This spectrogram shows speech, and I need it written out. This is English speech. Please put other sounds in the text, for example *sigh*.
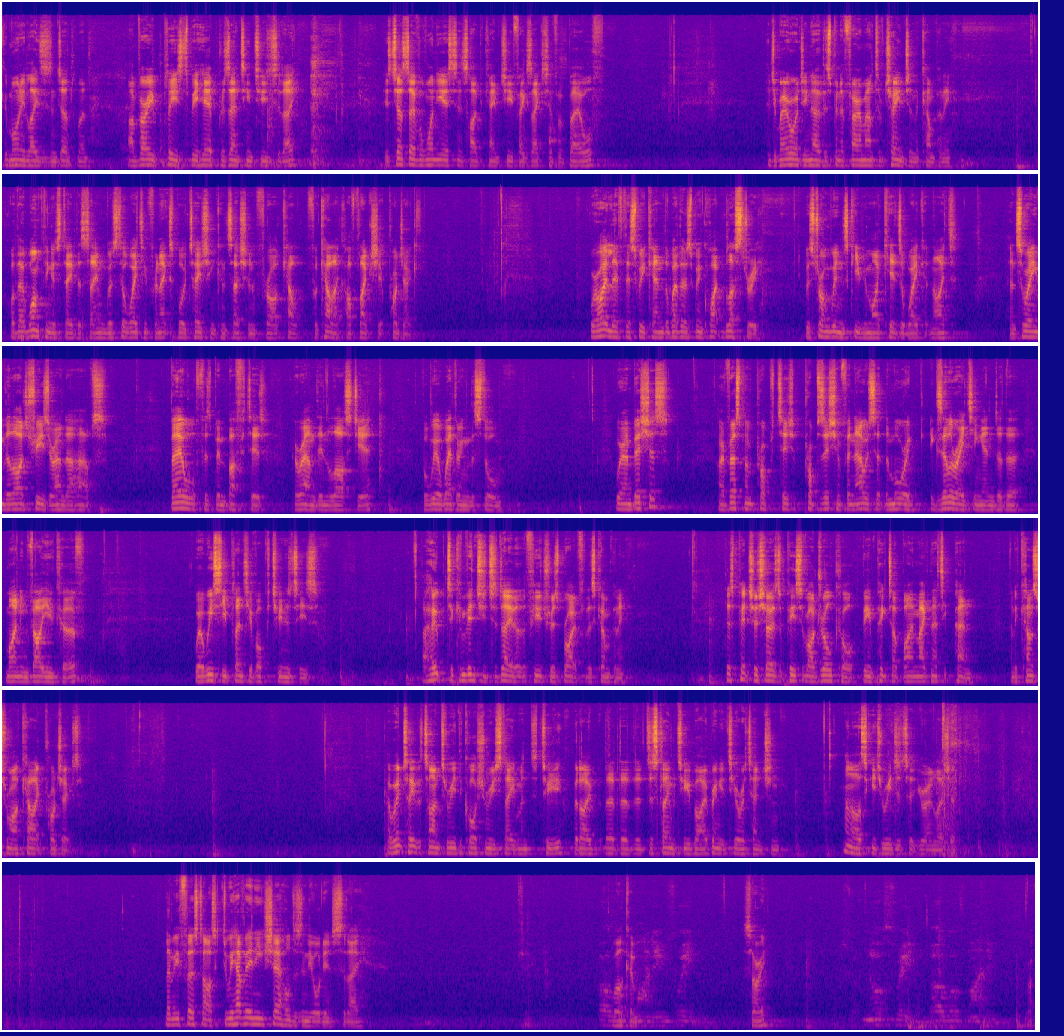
Good morning, ladies and gentlemen. I'm very pleased to be here presenting to you today. It's just over one year since I became Chief Executive of Beowulf. And you may already know there's been a fair amount of change in the company. Although one thing has stayed the same, we're still waiting for an exploitation concession for, our Cal- for Kallak, our flagship project. Where I live this weekend, the weather has been quite blustery, with strong winds keeping my kids awake at night and swaying the large trees around our house. Beowulf has been buffeted around in the last year, but we are weathering the storm. We're ambitious. Our investment proposition for now is at the more exhilarating end of the mining value curve, where we see plenty of opportunities. I hope to convince you today that the future is bright for this company. This picture shows a piece of our drill core being picked up by a magnetic pen, and it comes from our Kallak project. I won't take the time to read the cautionary statement to you, but I, the, the, the disclaimer to you, but I bring it to your attention and I'll ask you to read it at your own leisure. Let me first ask, do we have any shareholders in the audience today? Beowulf Welcome. Sorry? North Sweden, Beowulf Mining.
